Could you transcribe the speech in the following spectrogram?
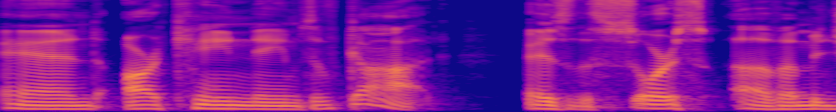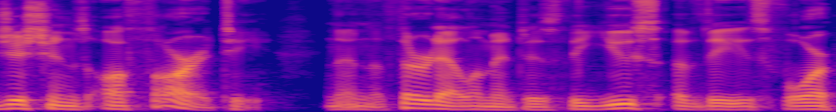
and arcane names of God as the source of a magician's authority. And then the third element is the use of these for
